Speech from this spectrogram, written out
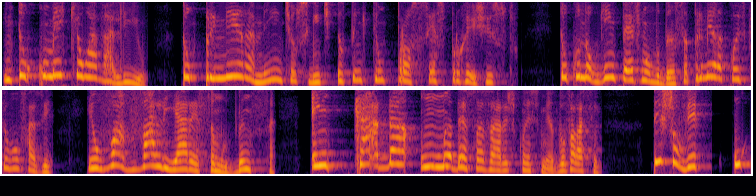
Então, como é que eu avalio? Então, primeiramente é o seguinte: eu tenho que ter um processo para o registro. Então, quando alguém pede uma mudança, a primeira coisa que eu vou fazer, eu vou avaliar essa mudança em cada uma dessas áreas de conhecimento. Vou falar assim: deixa eu ver o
